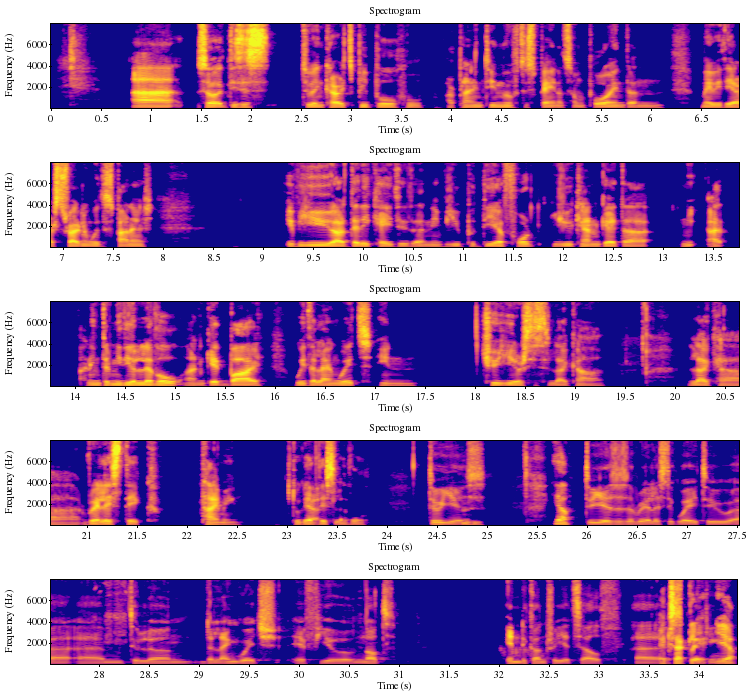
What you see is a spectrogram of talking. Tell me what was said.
Uh, so this is to encourage people who are planning to move to Spain at some point and maybe they are struggling with Spanish, if you are dedicated and if you put the effort, you can get a, at an intermediate level and get by with the language in two years. It's like a like a realistic timing to get yeah. this level. Two years. Mm-hmm. Yeah, two years is a realistic way to uh, um, to learn the language if you're not in the country itself. Uh, exactly. Yeah. yeah.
